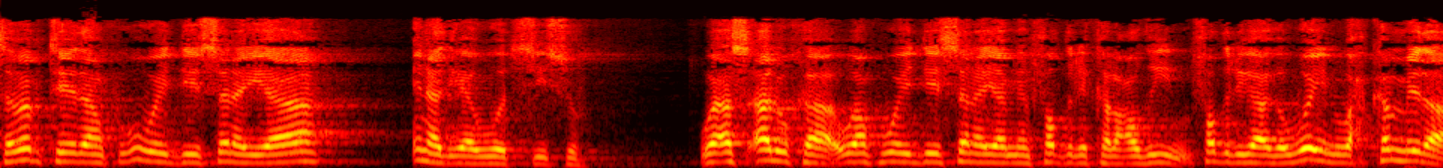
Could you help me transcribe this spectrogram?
sababteedaan kugu weydiisanayaa inaad i awoodsiiso wa as'aluka waan ku weydiisanayaa min fadlika alcadiim fadligaaga weyn wax ka mida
